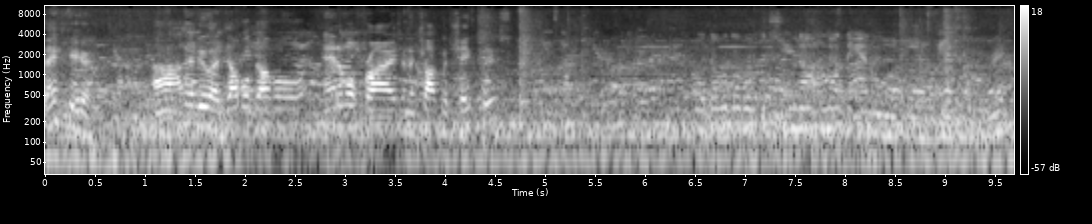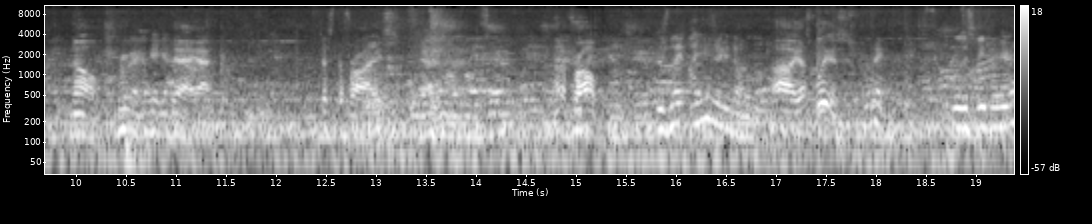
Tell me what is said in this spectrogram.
Thank you, sir. Thank you. Uh, I'm gonna do a double double, animal fries, and a chocolate shake, please. Oh, double double. It's not not the animal, right? No. Perfect. Okay, got it. Yeah, yeah. Just the fries. Yeah, my fault, sir. Not a problem. There's like onions or you double double? Uh, yes, please. Perfect. Will this be for here?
